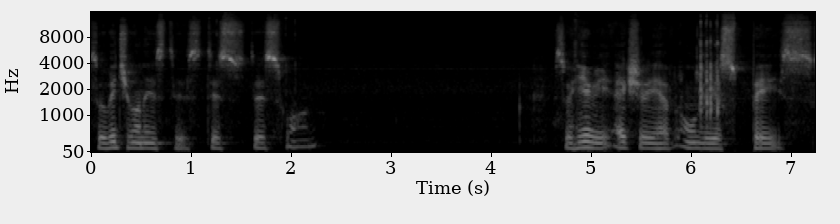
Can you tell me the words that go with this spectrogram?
So which one is this? This this one. So here we actually have only a space.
